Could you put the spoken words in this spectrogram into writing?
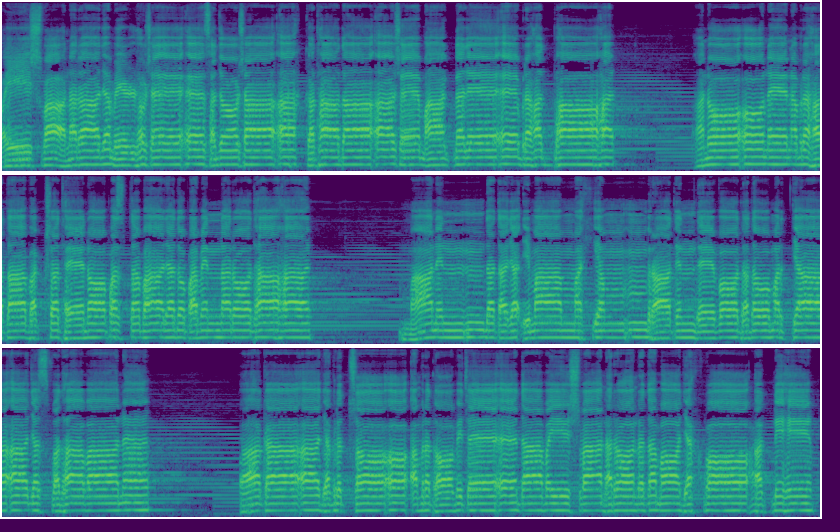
वैश्वानराजमेळ्ढुषे सजोषाः कथादाशे माग्नजे बृहद्भाः। अनो ओनेन बृहता भक्षथेनोपस्तभाजदुपमिन्नरोधाः मा निन्दतय इमाम् मह्यम् भ्रातिम् देवो ददौ मर्त्याजस्वधावान्। पाकाजकृत्सो अमृतो विचेदा वैश्वानरो नृतमो जह्वो अग्निः।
